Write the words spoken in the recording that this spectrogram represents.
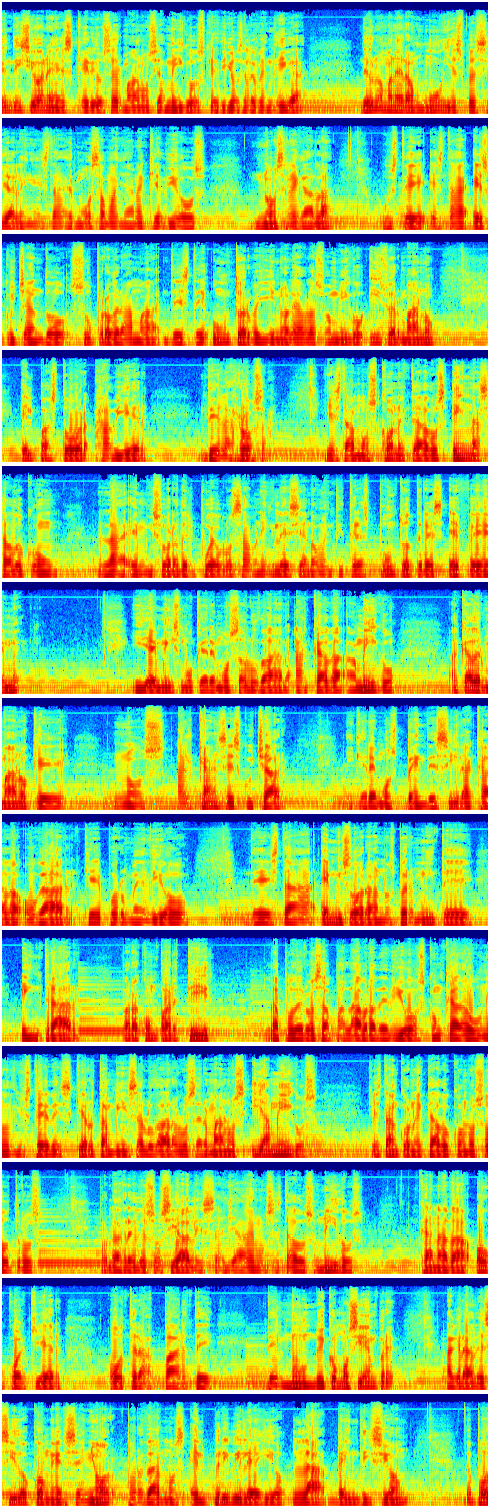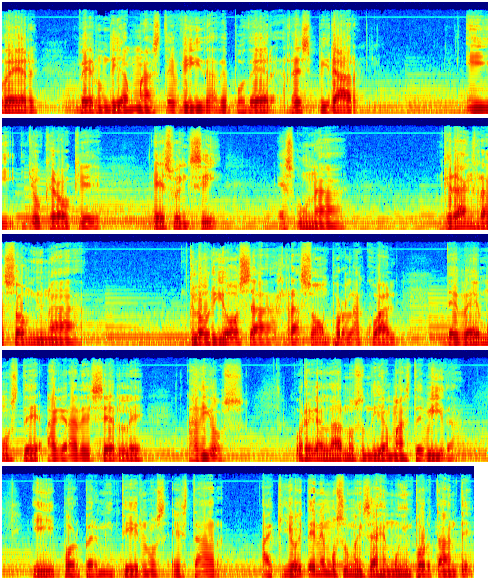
Bendiciones, queridos hermanos y amigos, que Dios les bendiga de una manera muy especial en esta hermosa mañana que Dios nos regala. Usted está escuchando su programa desde un torbellino, le habla su amigo y su hermano, el pastor Javier de la Rosa. Y estamos conectados, enlazados con la emisora del pueblo, Sabana Iglesia 93.3 FM. Y de ahí mismo queremos saludar a cada amigo, a cada hermano que nos alcance a escuchar y queremos bendecir a cada hogar que por medio de esta emisora nos permite entrar para compartir la poderosa palabra de Dios con cada uno de ustedes. Quiero también saludar a los hermanos y amigos que están conectados con nosotros por las redes sociales allá en los Estados Unidos, Canadá o cualquier otra parte del mundo. Y como siempre, agradecido con el Señor por darnos el privilegio, la bendición de poder ver un día más de vida, de poder respirar. Y yo creo que eso en sí es una gran razón y una gloriosa razón por la cual debemos de agradecerle a Dios por regalarnos un día más de vida y por permitirnos estar aquí. Hoy tenemos un mensaje muy importante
